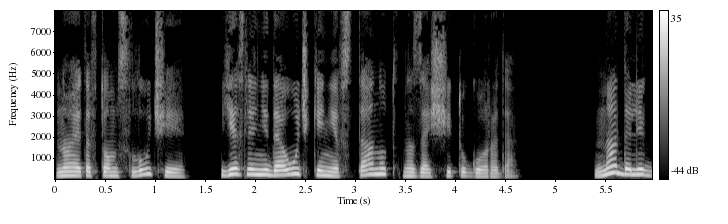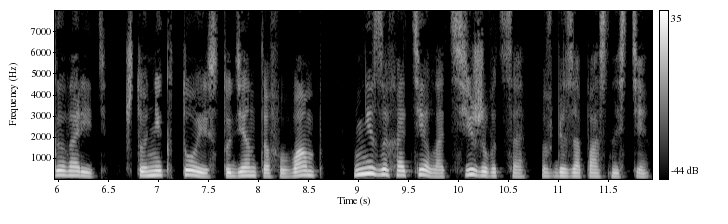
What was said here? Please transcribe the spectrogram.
Но это в том случае, если недоучки не встанут на защиту города. Надо ли говорить, что никто из студентов ВАМП не захотел отсиживаться в безопасности.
